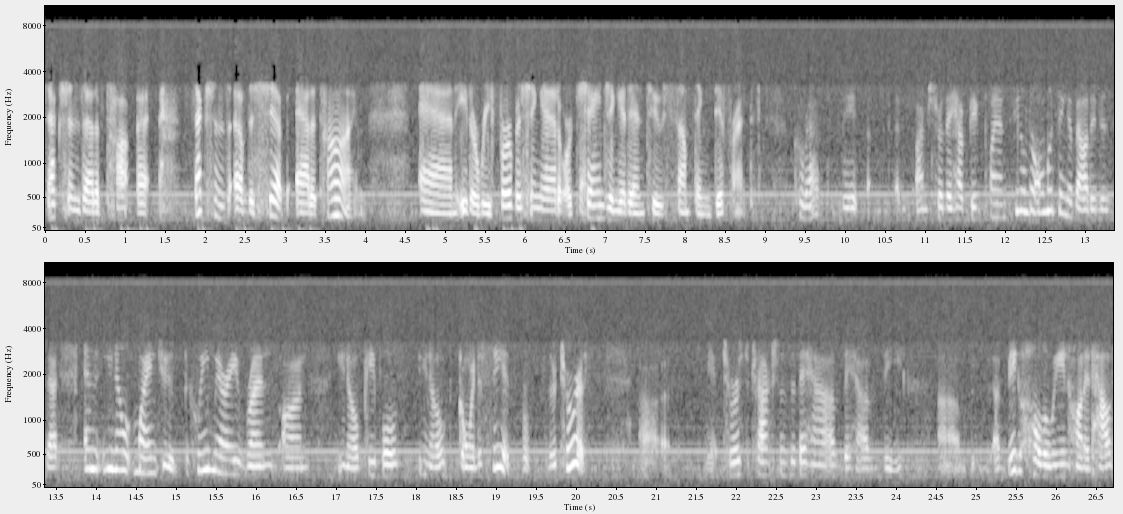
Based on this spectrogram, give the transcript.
sections out of top, uh, sections of the ship at a time, and either refurbishing it or changing it into something different. Correct. They, I'm sure they have big plans. You know, the only thing about it is that, and you know, mind you, the Queen Mary runs on, you know, people's, you know, going to see it for, for their tourists. Uh, tourist attractions that they have. They have the um, a big Halloween haunted house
